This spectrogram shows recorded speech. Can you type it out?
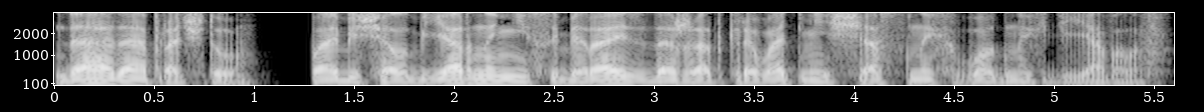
«Да-да, прочту пообещал Бьярна, не собираясь даже открывать несчастных водных дьяволов.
